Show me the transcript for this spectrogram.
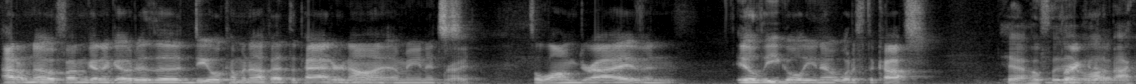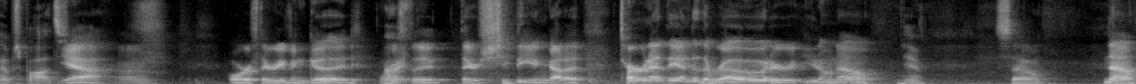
I don't know if I'm gonna go to the deal coming up at the pad or not. I mean, it's Right. it's a long drive and illegal. You know, what if the cops? Yeah. Hopefully they have a lot of backup spots. Yeah. Uh, or if they're even good, or if Right. the, they're shitty and gotta turn at the end of the road, or you don't know. Yeah. So, no,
